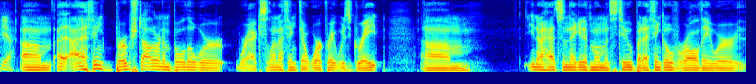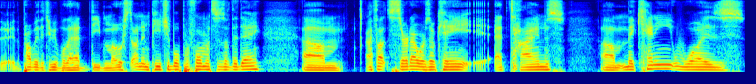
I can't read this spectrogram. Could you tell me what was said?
yeah, Um, I, I think Burgstaller and Embolo were were excellent. I think their work rate was great. Um, you know, had some negative moments too, but I think overall they were probably the two people that had the most unimpeachable performances of the day. Um, I thought Serdar was okay at times. Um, McKennie was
